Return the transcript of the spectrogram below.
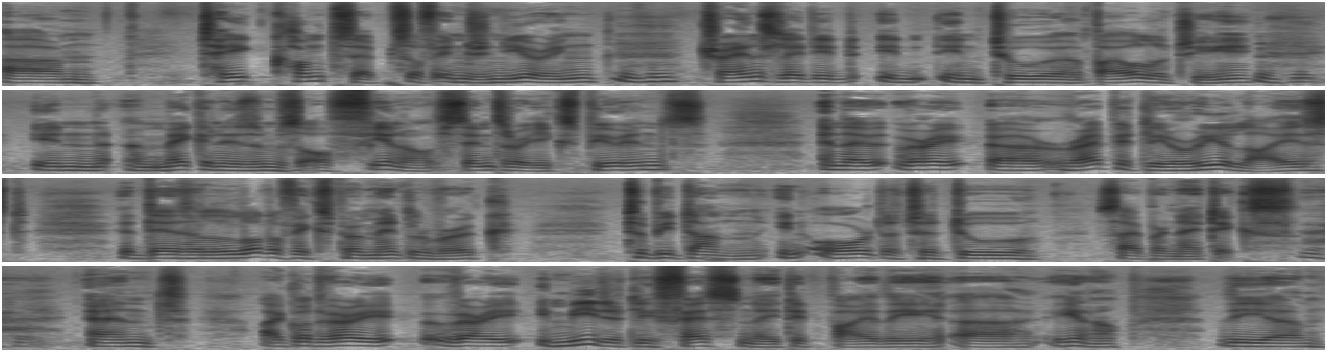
um, take concepts of engineering, mm -hmm. translate it in, into uh, biology, mm -hmm. in uh, mechanisms of you know sensory experience, and I very uh, rapidly realized that there's a lot of experimental work to be done in order to do cybernetics. Uh -huh. And I got very, very immediately fascinated by the, uh, you know, the um,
